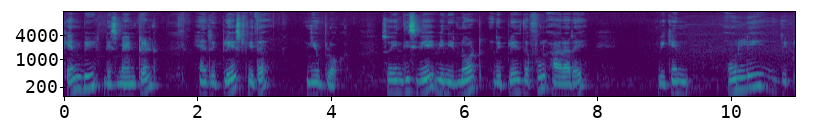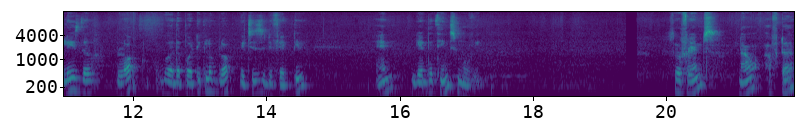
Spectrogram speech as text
can be dismantled and replaced with a new block. So in this way we need not replace the full RRA we can only replace the block the particular block which is defective and get the things moving. So friends now after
